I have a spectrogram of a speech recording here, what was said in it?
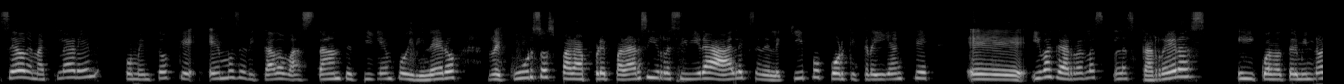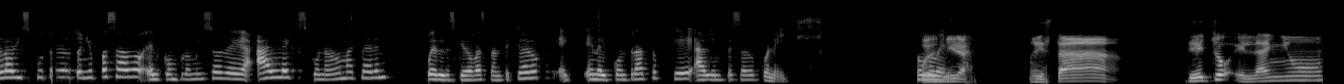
CEO de McLaren comentó que hemos dedicado bastante tiempo y dinero, recursos para prepararse y recibir a Alex en el equipo porque creían que eh, iba a agarrar las, las carreras y cuando terminó la disputa del otoño pasado, el compromiso de Alex con Aaron McLaren, pues les quedó bastante claro en el contrato que había empezado con ellos. Pues mira, está, de hecho, el año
